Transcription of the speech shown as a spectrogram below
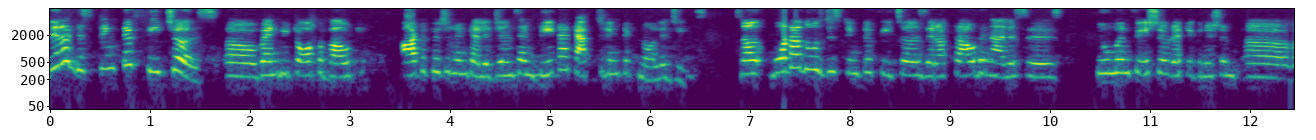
There are distinctive features uh, when we talk about artificial intelligence and data capturing technologies. Now, what are those distinctive features? There are crowd analysis, human facial recognition uh,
